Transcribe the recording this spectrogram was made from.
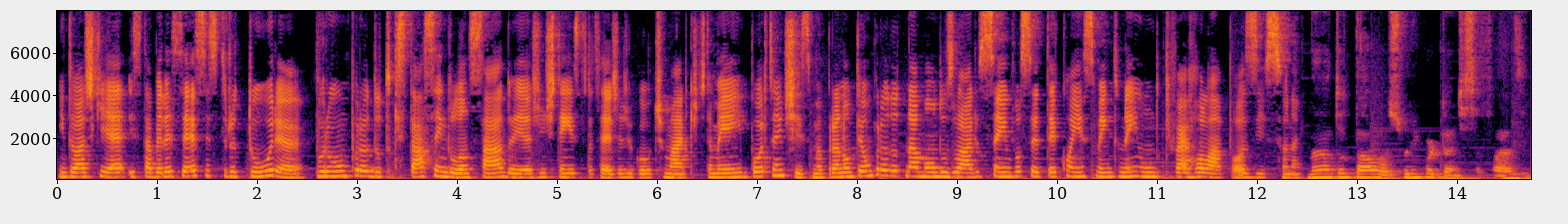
Então, acho que é estabelecer essa estrutura por um produto que está sendo lançado, e a gente tem a estratégia de go-to-market também, é importantíssima, para não ter um produto na mão do usuário sem você ter conhecimento nenhum do que vai rolar após isso, né? Não, total, é super importante essa fase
